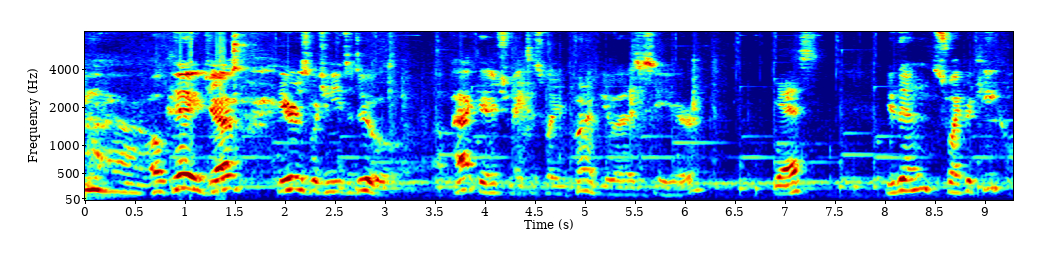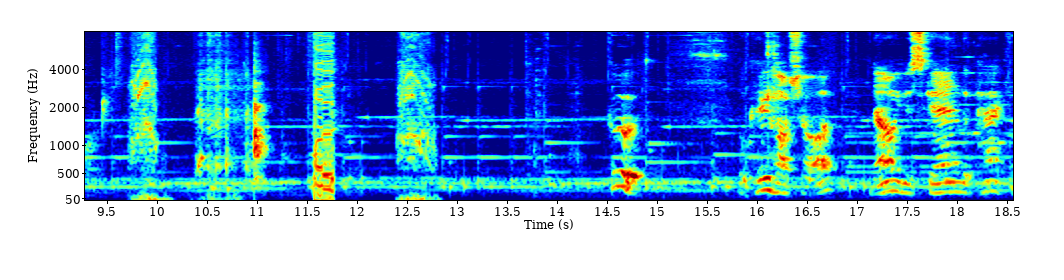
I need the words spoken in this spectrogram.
okay, Jeff, here's what you need to do. A package makes its way in front of you, as you see here. Yes? You then swipe your key card. Good. Okay, Hotshot. Now you scan the package.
